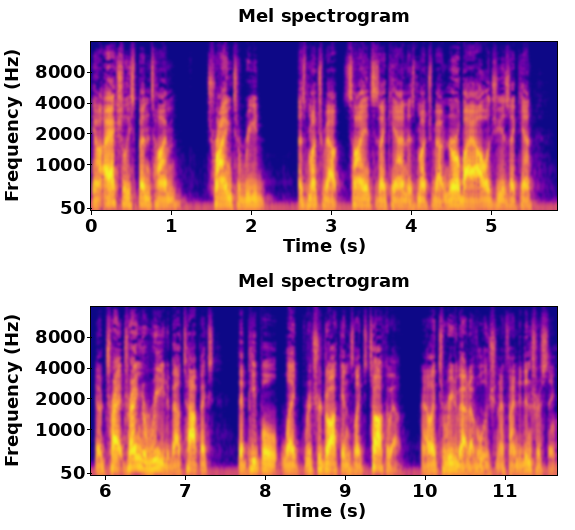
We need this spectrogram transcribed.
you know I actually spend time trying to read as much about science as I can, as much about neurobiology as I can. You know, try, trying to read about topics that people like Richard Dawkins like to talk about. I like to read about evolution. I find it interesting.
